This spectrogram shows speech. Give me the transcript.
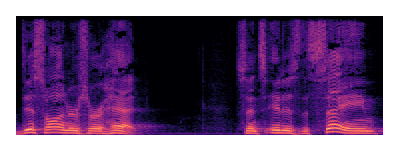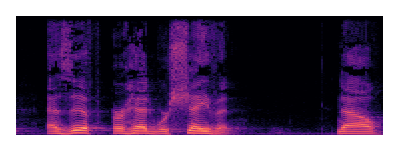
dishonors her head, since it is the same as if her head were shaven. Now,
